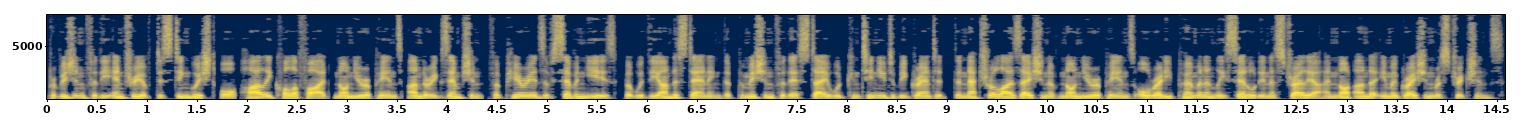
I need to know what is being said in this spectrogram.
provision for the entry of distinguished or highly qualified non-Europeans under exemption for periods of seven years, but with the understanding that permission for their stay would continue to be granted, the naturalisation of non-Europeans already permanently settled in Australia and not under immigration restrictions.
